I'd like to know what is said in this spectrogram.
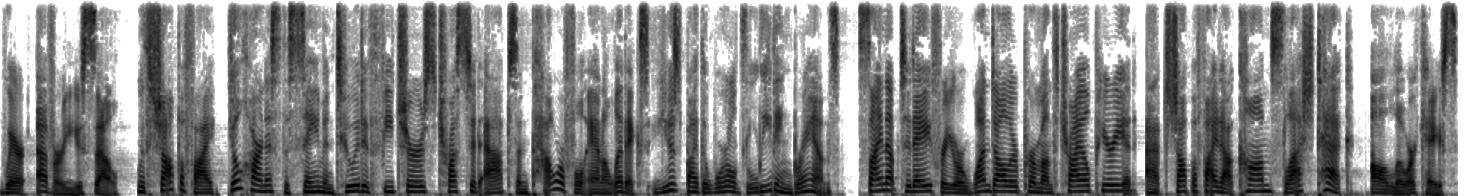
wherever you sell. With Shopify, you'll harness the same intuitive features, trusted apps, and powerful analytics used by the world's leading brands. Sign up today for your $1 per month trial period at shopify.com slash tech, all lowercase.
